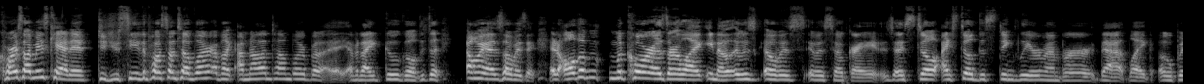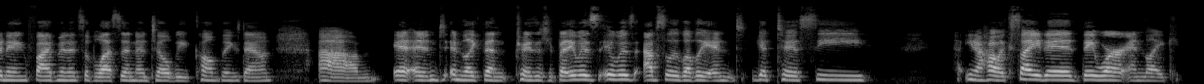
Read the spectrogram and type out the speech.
Korrasami's canon. Did you see the post on Tumblr? I'm like, I'm not on Tumblr, but I, but I googled. It's like, oh my god, it's so amazing. And all the Makorras are like, you know, it was it was it was so great. I still I still distinctly remember that like opening five minutes of lesson until we calm things down, um, and and, and like then transition. But it was it was absolutely lovely and get to see you know how excited they were and like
